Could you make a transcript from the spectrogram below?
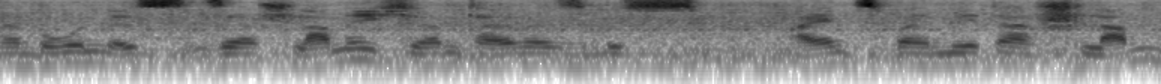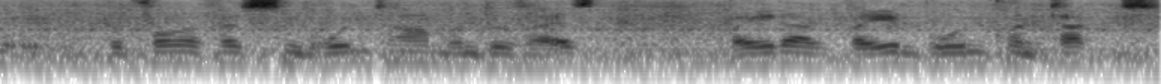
der Boden ist sehr schlammig, wir haben teilweise bis ein, zwei Meter Schlamm, bevor wir festen Grund haben. Und das heißt, bei, jeder, bei jedem Bodenkontakt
